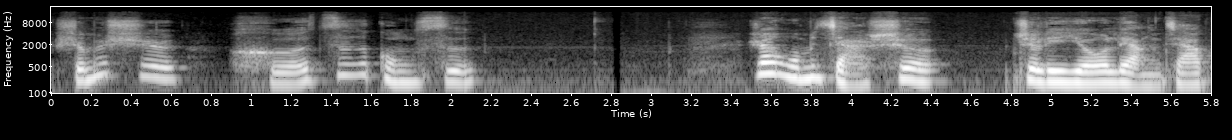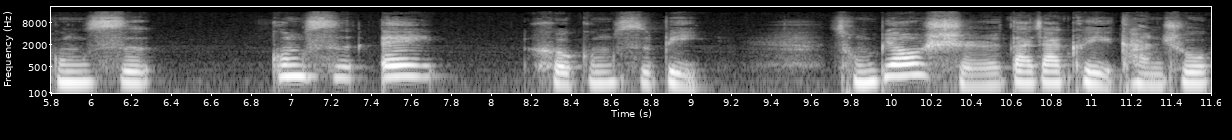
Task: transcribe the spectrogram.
什么是合资公司？让我们假设这里有两家公司，公司 A 和公司 B。从标识大家可以看出，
